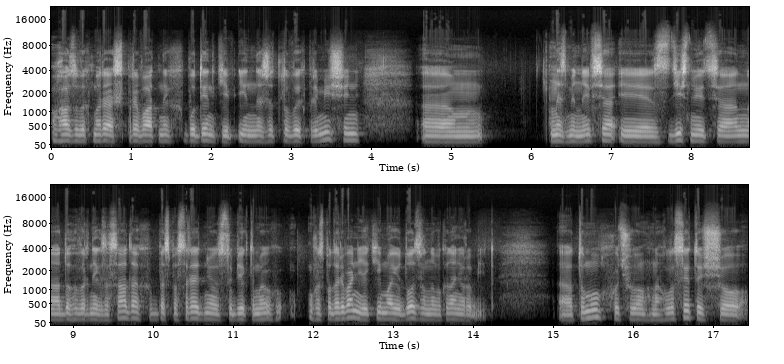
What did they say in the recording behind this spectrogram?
газових мереж приватних будинків і нежитлових приміщень ем, не змінився і здійснюється на договірних засадах безпосередньо з суб'єктами господарювання, які мають дозвіл на виконання робіт. Е, Тому хочу наголосити, що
